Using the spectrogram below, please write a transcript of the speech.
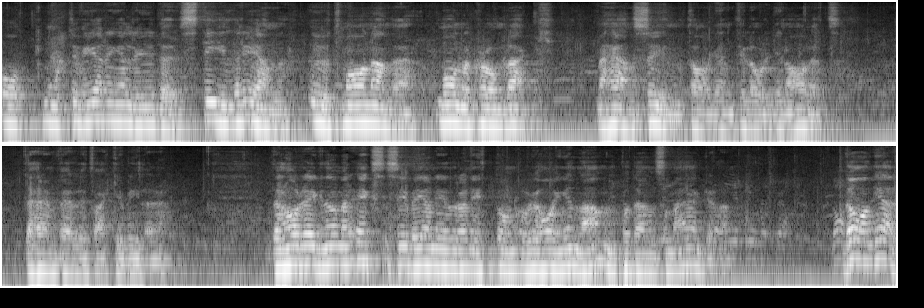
Och motiveringen lyder stilren, utmanande, monochrome lack med hänsyn tagen till originalet. Det här är en väldigt vacker bil. Den har regnummer XCB 919 och vi har ingen namn på den som äger den. Daniel,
